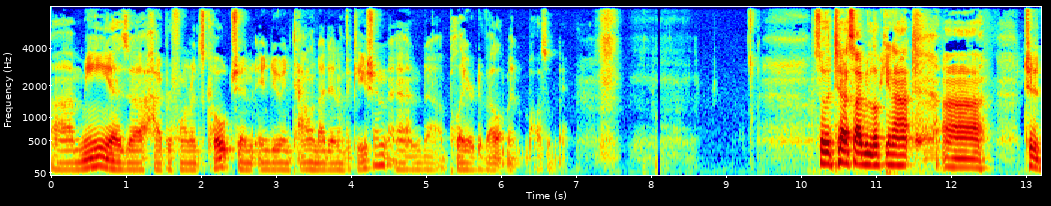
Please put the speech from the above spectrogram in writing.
uh, me as a high performance coach in, in doing talent identification and uh, player development, possibly. So, the tests I'll be looking at uh, to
